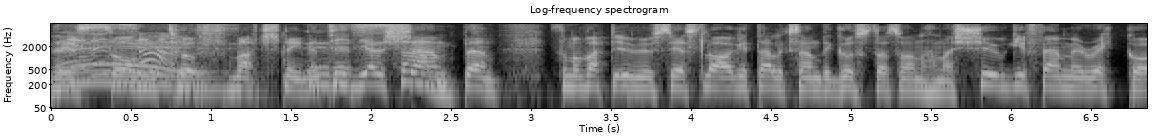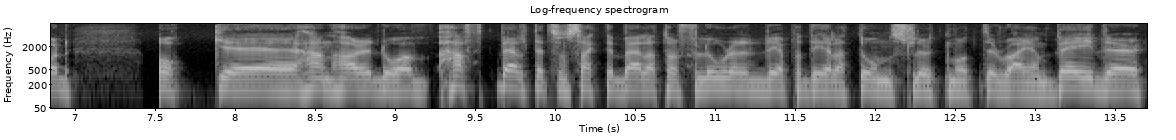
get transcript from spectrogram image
Det är det sån tuff matchning. Den tidigare sant? champen som har varit i UFC, slagit Alexander Gustafsson, han har 25 i rekord. Och eh, han har då haft bältet som sagt i Bellator, förlorade det på delat domslut mot Ryan Bader.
